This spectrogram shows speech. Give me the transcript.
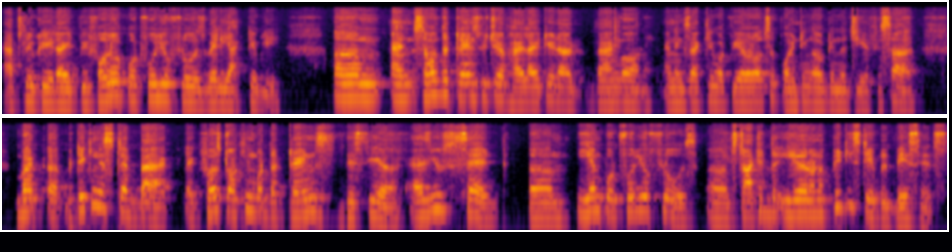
absolutely right. We follow portfolio flows very actively. Um, and some of the trends which you have highlighted are bang on and exactly what we are also pointing out in the GFSR. But, uh, taking a step back, like first talking about the trends this year, as you said, um, EM portfolio flows uh, started the year on a pretty stable basis,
